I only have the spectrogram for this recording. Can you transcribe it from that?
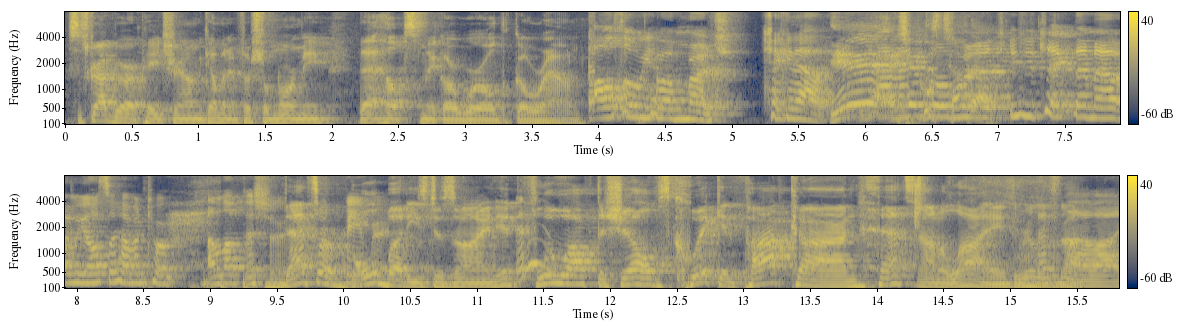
subscribe to our Patreon, become an official normie. That helps make our world go round. Also, we have a merch. Check it out. Yeah, We check have this out. You should check them out. We also have a tote. I love this shirt. That's our Bowl Buddies design. It flew off the shelves quick at PopCon. That's not a lie. It really That's is not a not. lie.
